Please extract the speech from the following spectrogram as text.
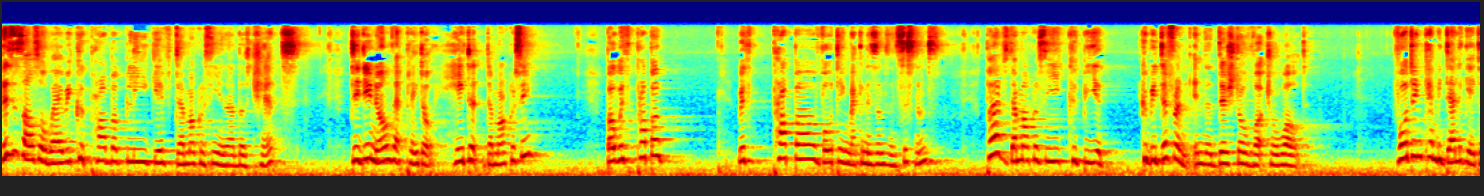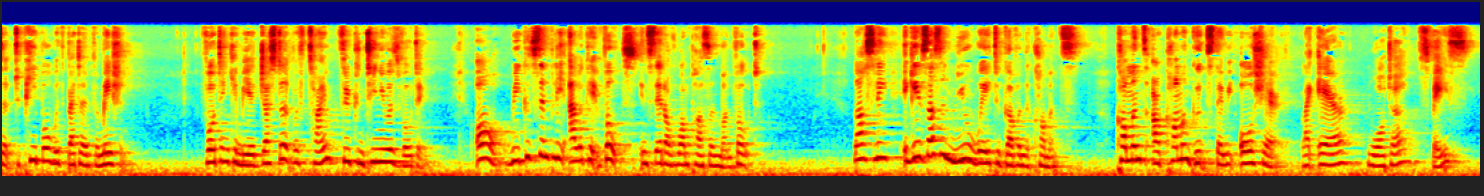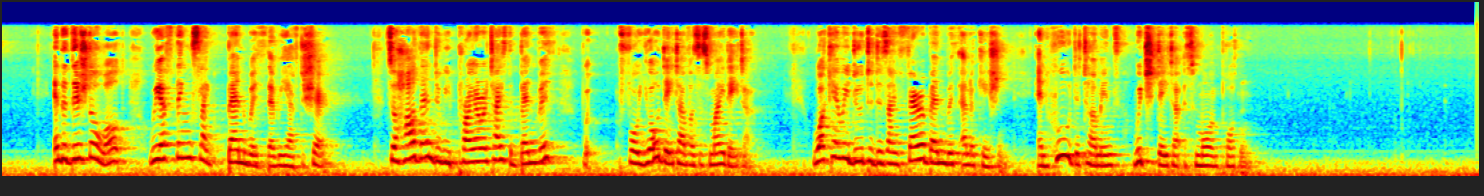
This is also where we could probably give democracy another chance. Did you know that Plato hated democracy? But with proper with proper voting mechanisms and systems, perhaps democracy could be a, could be different in the digital virtual world. Voting can be delegated to people with better information. Voting can be adjusted with time through continuous voting. Or we could simply allocate votes instead of one person, one vote. Lastly, it gives us a new way to govern the commons. Commons are common goods that we all share, like air, water, space. In the digital world, we have things like bandwidth that we have to share. So, how then do we prioritize the bandwidth for your data versus my data? What can we do to design fairer bandwidth allocation? And who determines which data is more important?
